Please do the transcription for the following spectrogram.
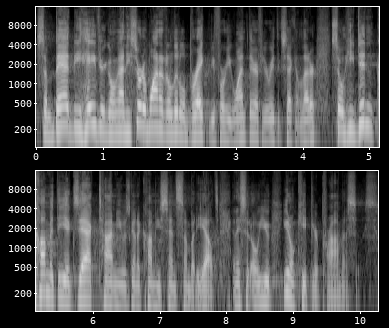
some bad behavior going on. He sort of wanted a little break before he went there, if you read the second letter. So he didn't come at the exact time he was going to come. He sent somebody else. And they said, Oh, you, you don't keep your promises.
